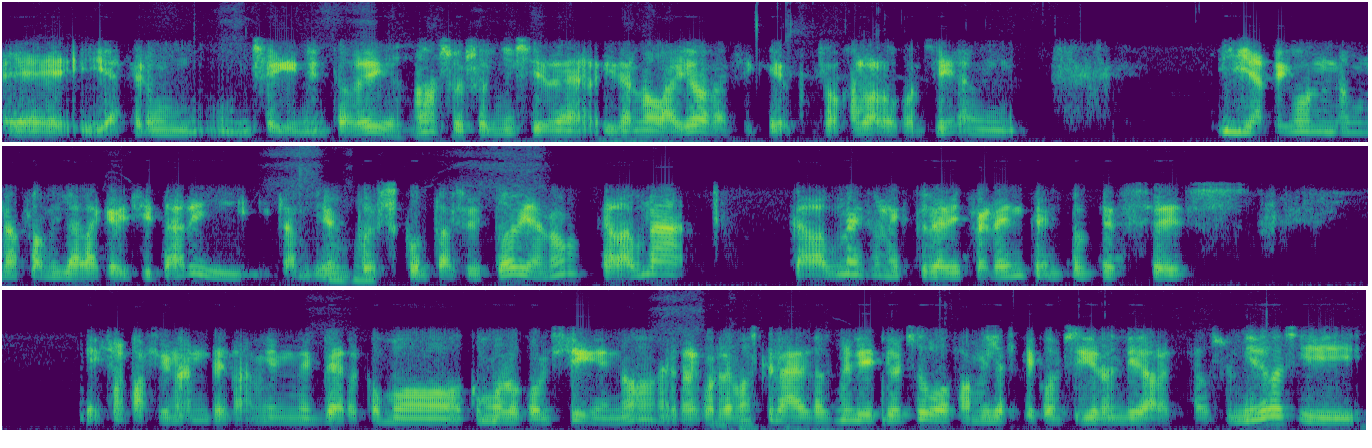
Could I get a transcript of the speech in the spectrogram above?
eh, y hacer un, seguimiento de ellos, ¿no? Su sueño es ir a, ir a Nueva York, así que pues ojalá lo consigan y, ya tengo una, familia a la que visitar y, también pues contar su historia, ¿no? Cada una cada una es una historia diferente, entonces es, es apasionante también ver cómo, cómo lo consiguen, ¿no? Recordemos que en el 2018 hubo familias que consiguieron llegar a Estados Unidos y,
